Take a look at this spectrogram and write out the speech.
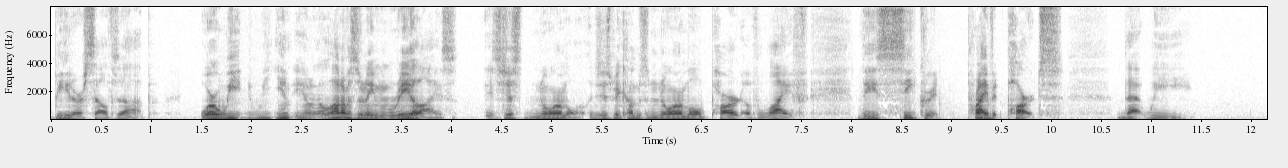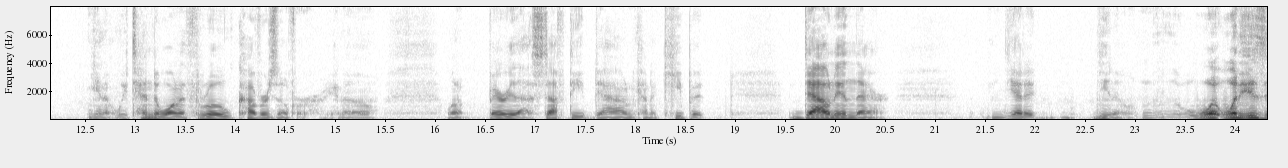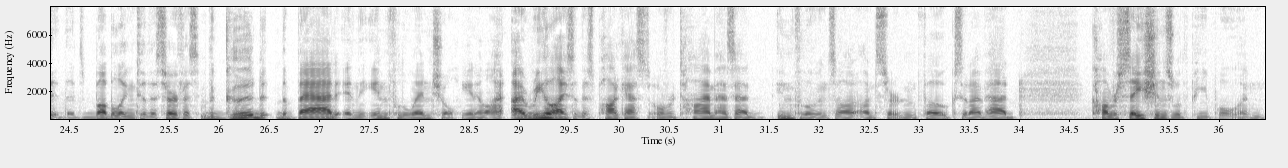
beat ourselves up where we, we you know a lot of us don't even realize it's just normal. It just becomes normal part of life. These secret private parts that we you know we tend to want to throw covers over you know? Want to bury that stuff deep down kind of keep it down in there. Yet it you know what what is it that's bubbling to the surface? The good the bad and the influential you know? I, I realize that this podcast over time has had influence on, on certain folks and i've had conversations with people and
